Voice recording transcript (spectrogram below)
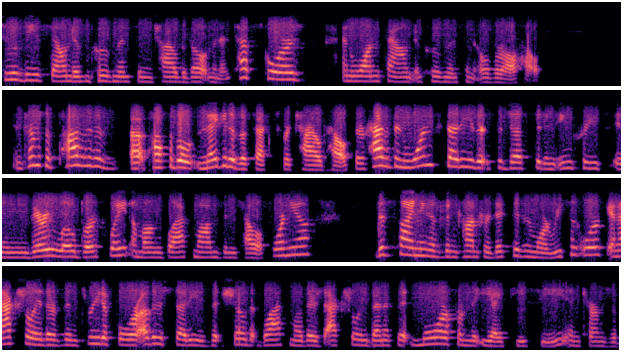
Two of these found improvements in child development and test scores, and one found improvements in overall health. In terms of positive, uh, possible negative effects for child health, there has been one study that suggested an increase in very low birth weight among black moms in California. This finding has been contradicted in more recent work, and actually there have been three to four other studies that show that black mothers actually benefit more from the EITC in terms of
